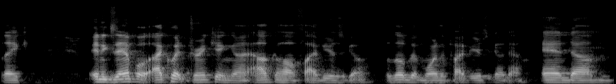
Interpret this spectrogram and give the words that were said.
like an example i quit drinking uh, alcohol five years ago a little bit more than five years ago now and um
